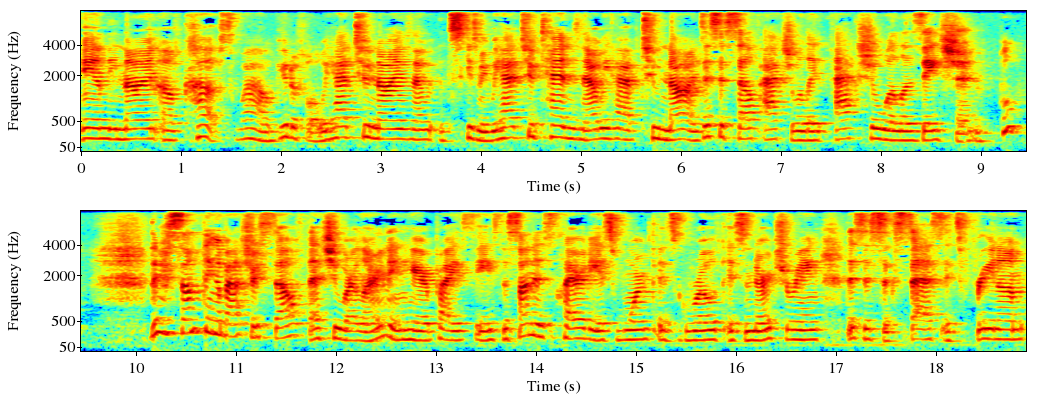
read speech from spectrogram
and the nine of cups. Wow beautiful. We had two nines now excuse me we had two tens now we have two nines. This is self actualization. Ooh. There's something about yourself that you are learning here, Pisces. The sun is clarity, it's warmth, it's growth, it's nurturing. This is success, it's freedom,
